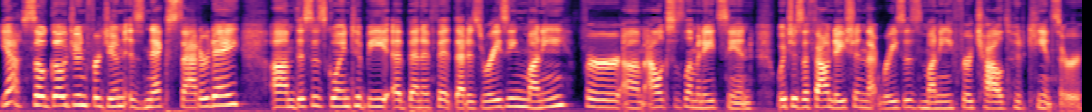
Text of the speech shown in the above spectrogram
Yeah, so Go June for June is next Saturday. Um, this is going to be a benefit that is raising money for um, Alex's Lemonade Stand, which is a foundation that raises money for childhood cancer.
